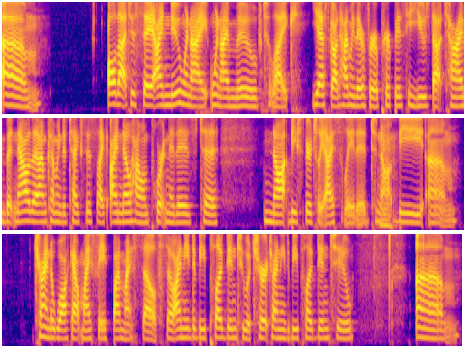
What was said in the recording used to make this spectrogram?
um, all that to say I knew when I when I moved like yes God had me there for a purpose. He used that time. But now that I'm coming to Texas like I know how important it is to not be spiritually isolated to not be um trying to walk out my faith by myself. So I need to be plugged into a church. I need to be plugged into um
